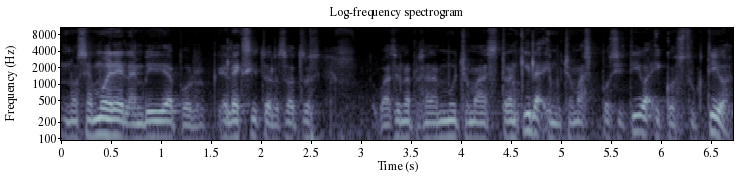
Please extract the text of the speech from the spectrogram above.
no se muere la envidia por el éxito de los otros, va a ser una persona mucho más tranquila y mucho más positiva y constructiva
